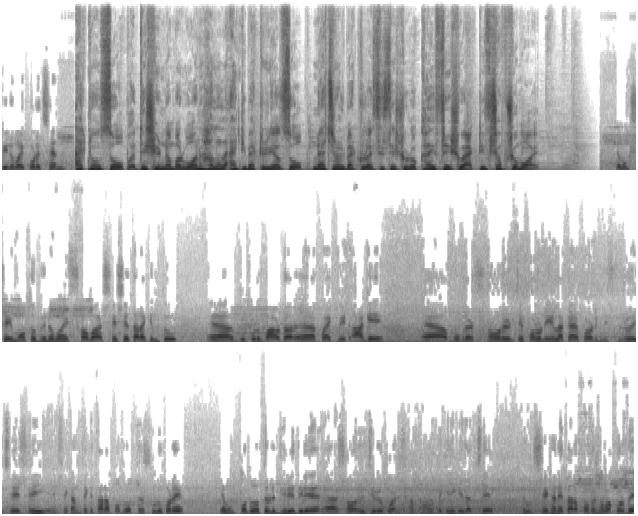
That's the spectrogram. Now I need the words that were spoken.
বিনিময় করেছেন। অ্যাকনন সোপ দেশের নাম্বার ওয়ান হালাল অ্যান্টিব্যাকটেরিয়াল সোপ ন্যাচারাল ব্যাকটেরিয়ালাইসিসের সুরক্ষায় ফ্রেশ ও অ্যাক্টিভ সবসময়। এবং সেই মত বিনিময় সভা শেষে তারা কিন্তু দুপুর বারোটার কয়েক মিনিট আগে বগুড়ার শহরের যে কলোনি এলাকায় পলিটিক ইনস্টিটিউট রয়েছে সেই সেখান থেকে তারা পদযাত্রা শুরু করে এবং পদযাত্রাটি ধীরে ধীরে শহরের জিরো পয়েন্ট সাত নম্বর থেকে এগিয়ে যাচ্ছে এবং সেখানে তারা পথসভা করবে।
